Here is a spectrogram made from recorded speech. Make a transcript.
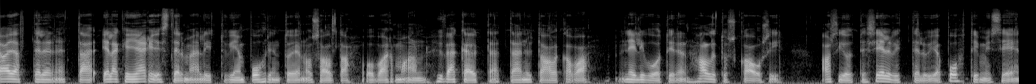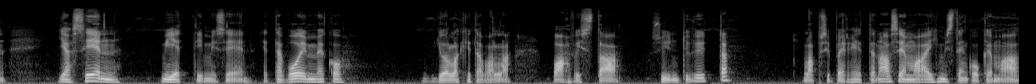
ajattelen, että eläkejärjestelmään liittyvien pohdintojen osalta on varmaan hyvä käyttää tämä nyt alkava nelivuotinen hallituskausi asioiden selvittelyyn ja pohtimiseen. Ja sen miettimiseen, että voimmeko jollakin tavalla vahvistaa syntyvyyttä lapsiperheiden asemaa, ihmisten kokemaa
